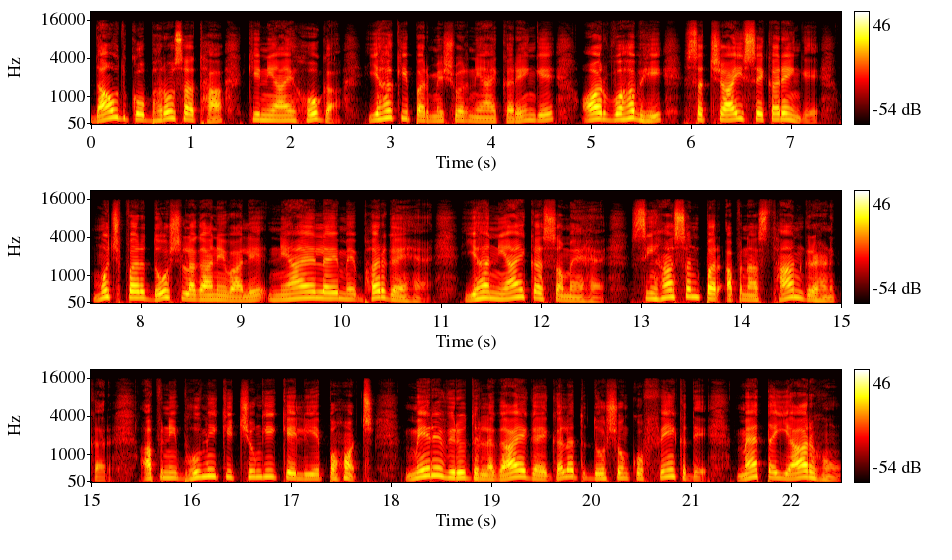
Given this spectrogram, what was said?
दाऊद को भरोसा था कि न्याय होगा। यह कि परमेश्वर न्याय करेंगे और वह भी सच्चाई से करेंगे। मुझ पर दोष लगाने वाले न्यायालय में भर गए हैं। यह न्याय का समय है। सिंहासन पर अपना स्थान ग्रहण कर, अपनी भूमि की चुंगी के लिए पहुँच। मेरे विरुद्ध लगाए गए गलत दोषों को फेंक दे। मैं तैयार हूँ।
